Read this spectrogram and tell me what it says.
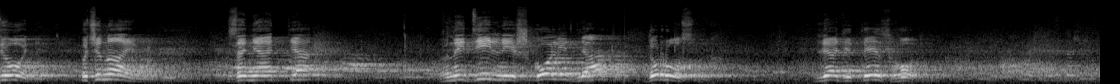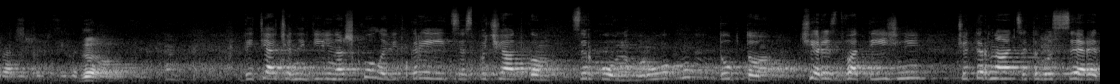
Сьогодні починаємо заняття в недільній школі для дорослих, для дітей згодом. Да. Дитяча недільна школа відкриється з початком церковного року, тобто через два тижні, 14, серед,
